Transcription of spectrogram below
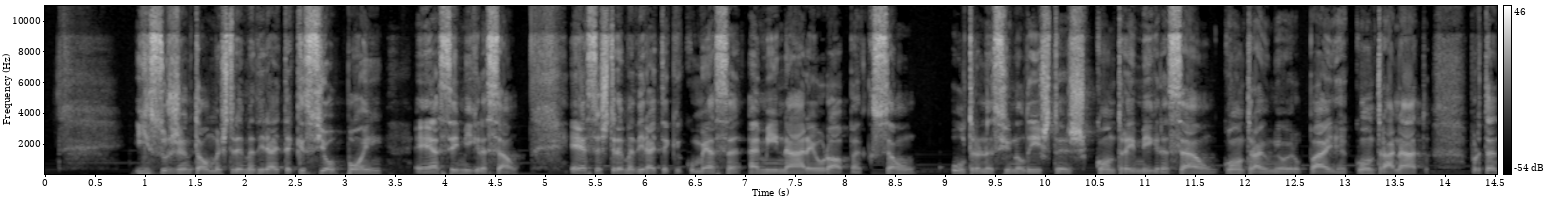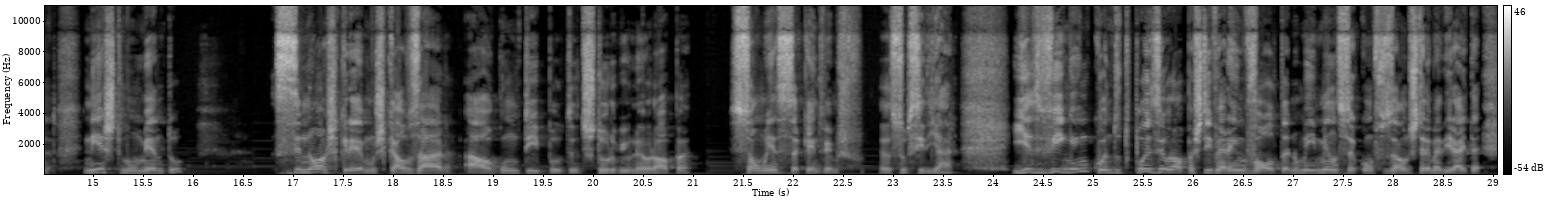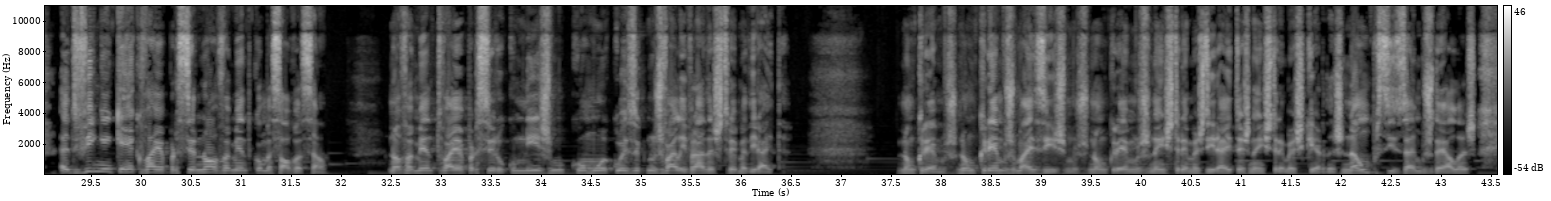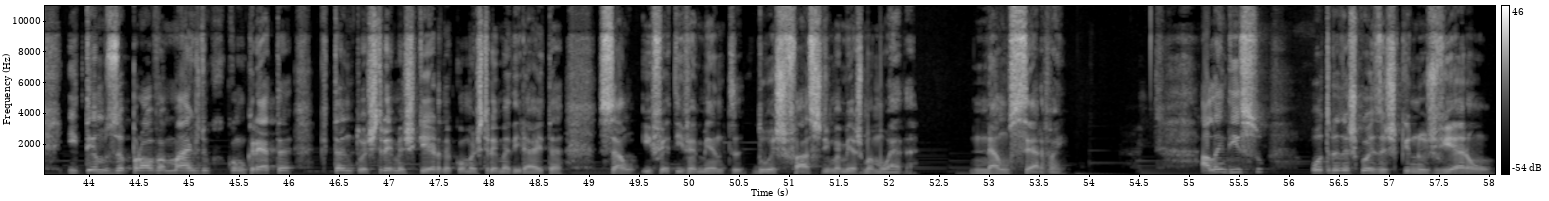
E surge então uma extrema-direita que se opõe a essa imigração. É essa extrema-direita que começa a minar a Europa, que são ultranacionalistas contra a imigração, contra a União Europeia, contra a NATO. Portanto, neste momento, se nós queremos causar algum tipo de distúrbio na Europa, são esses a quem devemos eh, subsidiar. E adivinhem, quando depois a Europa estiver envolta numa imensa confusão de extrema-direita, adivinhem quem é que vai aparecer novamente como a salvação. Novamente vai aparecer o comunismo como a coisa que nos vai livrar da extrema-direita. Não queremos, não queremos mais ismos, não queremos nem extremas direitas nem extremas esquerdas, não precisamos delas e temos a prova mais do que concreta que tanto a extrema esquerda como a extrema direita são efetivamente duas faces de uma mesma moeda. Não servem. Além disso, outra das coisas que nos vieram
